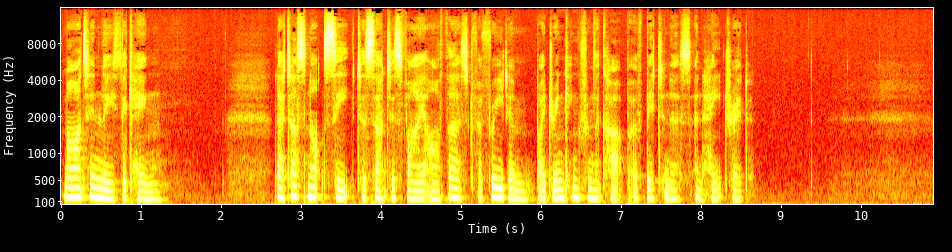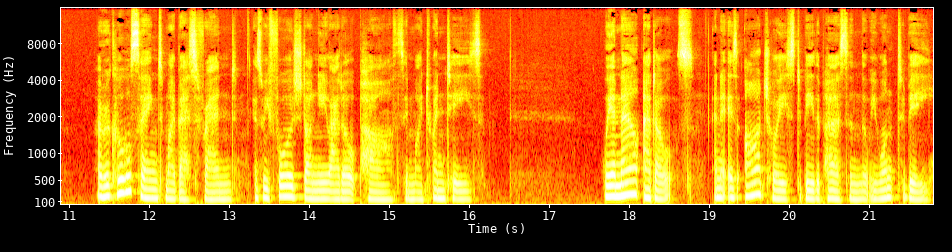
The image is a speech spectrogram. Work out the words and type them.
Martin Luther King. Let us not seek to satisfy our thirst for freedom by drinking from the cup of bitterness and hatred. I recall saying to my best friend as we forged our new adult paths in my 20s, We are now adults, and it is our choice to be the person that we want to be,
